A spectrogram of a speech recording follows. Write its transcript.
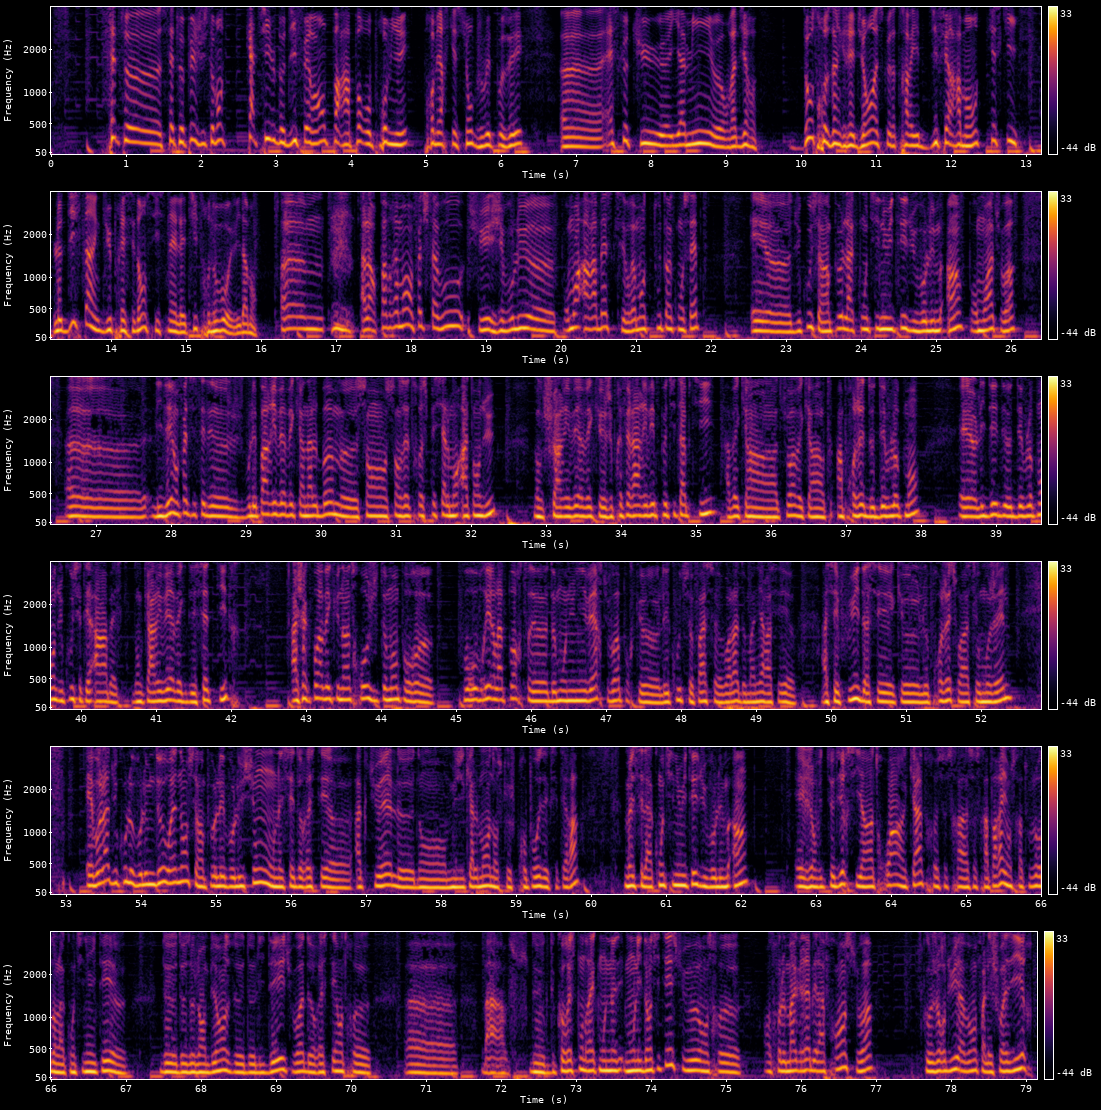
Cette, euh, cette EP, justement, qu'a-t-il de différent par rapport au premier? Première question que je voulais te poser. Euh, Est-ce que tu y as mis, euh, on va dire, d'autres ingrédients Est-ce que tu as travaillé différemment? Qu'est-ce qui le distingue du précédent, si ce n'est les titres nouveaux, évidemment? Euh, alors, pas vraiment. En fait, je t'avoue, j'ai voulu. euh, pour moi, arabesque, c'est vraiment tout un concept. Et euh, du coup, c'est un peu la continuité du volume 1 pour moi, tu vois. Euh, L'idée, en fait, c'était de. Je voulais pas arriver avec un album euh, sans, sans être spécialement attendu. Donc, je suis arrivé avec. euh, J'ai préféré arriver petit à petit avec un, tu vois, avec un projet de développement. Et euh, l'idée de développement, du coup, c'était arabesque. Donc, arriver avec des sept titres, à chaque fois avec une intro, justement, pour. euh, pour ouvrir la porte de, mon univers, tu vois, pour que l'écoute se fasse, euh, voilà, de manière assez, assez fluide, assez, que le projet soit assez homogène. Et voilà, du coup, le volume 2, ouais, non, c'est un peu l'évolution. On essaie de rester euh, actuel dans, musicalement dans ce que je propose, etc. Mais c'est la continuité du volume 1. Et j'ai envie de te dire, s'il y a un 3, un 4, ce sera, ce sera pareil. On sera toujours dans la continuité euh, de, de, l'ambiance, de, de l'idée, tu vois, de rester entre, euh, bah, de, de correspondre avec mon, mon identité, si tu veux, entre, entre le Maghreb et la France, tu vois. Parce qu'aujourd'hui, avant, fallait choisir.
